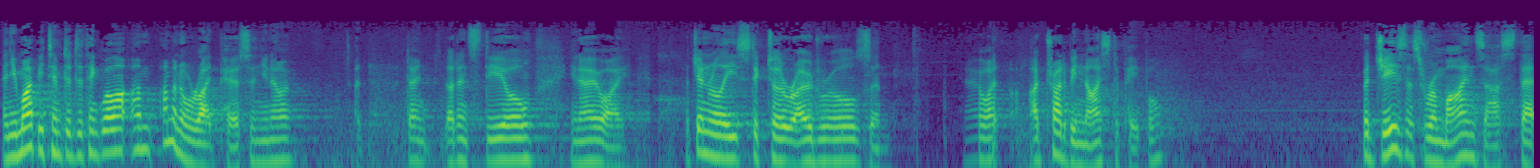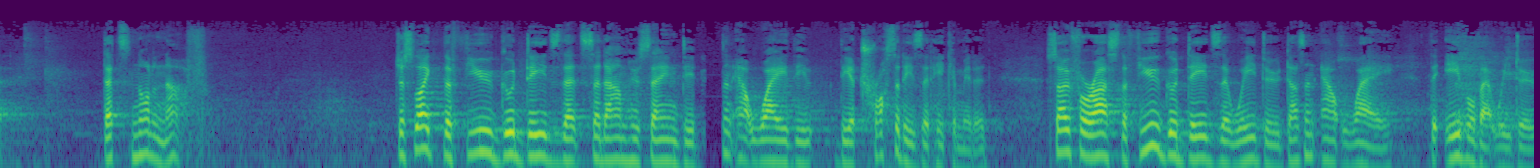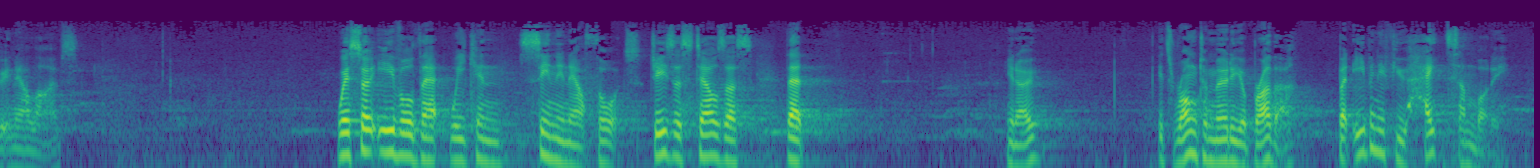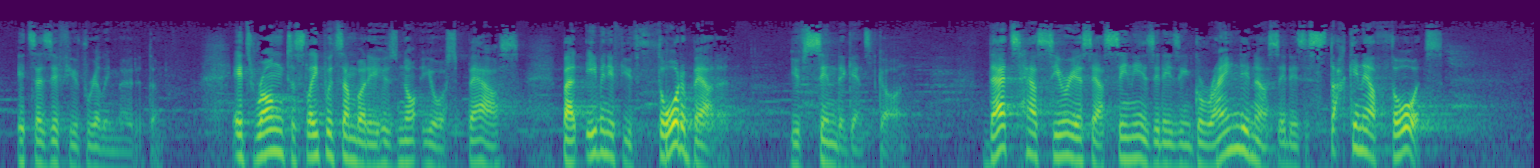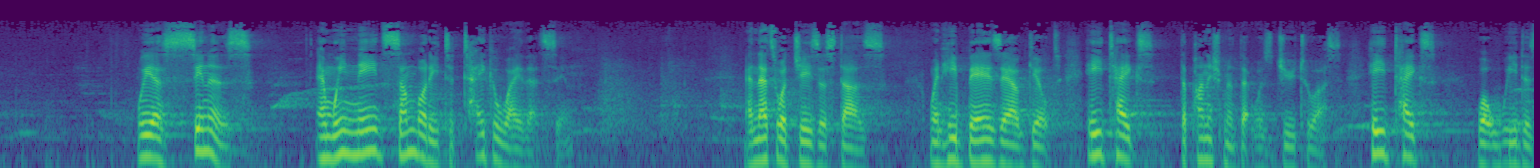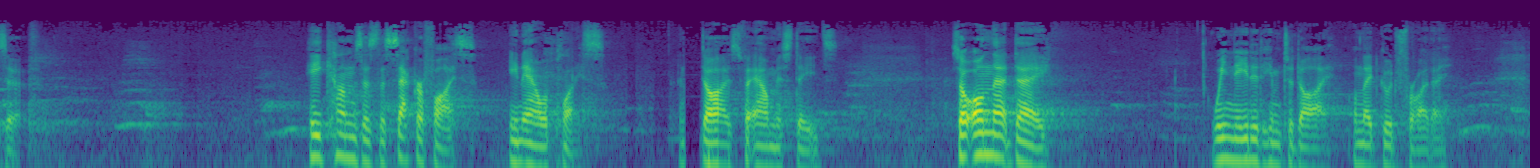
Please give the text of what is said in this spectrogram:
And you might be tempted to think, well, I'm, I'm an all right person, you know. I don't, I don't steal, you know. I, I generally stick to the road rules and, you know, I, I try to be nice to people. But Jesus reminds us that that's not enough. Just like the few good deeds that Saddam Hussein did doesn't outweigh the, the atrocities that he committed, so for us, the few good deeds that we do doesn't outweigh the evil that we do in our lives. We're so evil that we can sin in our thoughts. Jesus tells us that, you know, it's wrong to murder your brother, but even if you hate somebody, it's as if you've really murdered them. It's wrong to sleep with somebody who's not your spouse, but even if you've thought about it, you've sinned against God. That's how serious our sin is. It is ingrained in us, it is stuck in our thoughts. We are sinners, and we need somebody to take away that sin. And that's what Jesus does when he bears our guilt. He takes the punishment that was due to us, he takes what we deserve. He comes as the sacrifice in our place and dies for our misdeeds. So on that day, we needed him to die on that Good Friday.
